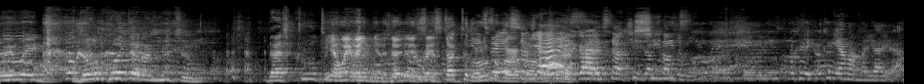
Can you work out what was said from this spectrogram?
Wait, wait. Don't put that on YouTube. That's cruelty. Yeah, wait, wait. It's, it's stuck to the roof of our. of our- Yeah, guys, guys, she's she needs- uncomfortable. Okay, yeah, mama, yeah, yeah.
